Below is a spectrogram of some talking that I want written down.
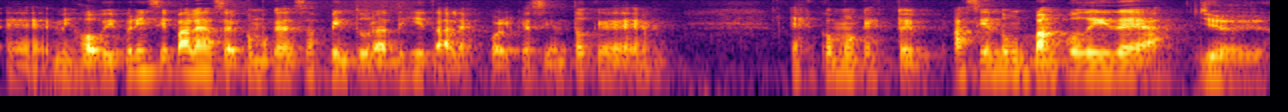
eh, mi hobby principal es hacer como que esas pinturas digitales, porque siento que es como que estoy haciendo un banco de ideas Yeah, yeah.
